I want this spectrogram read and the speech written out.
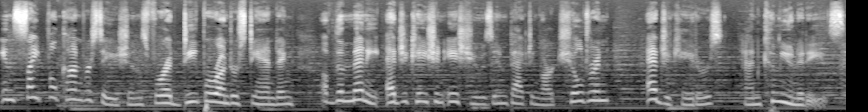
Insightful conversations for a deeper understanding of the many education issues impacting our children, educators, and communities.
